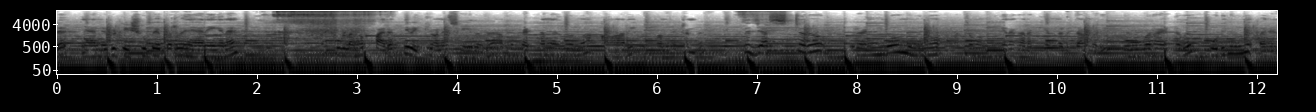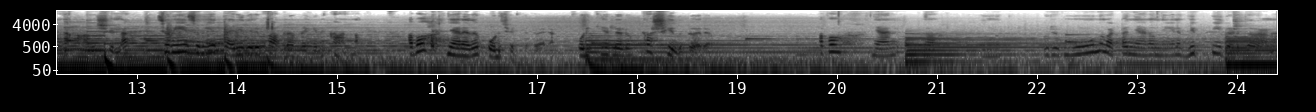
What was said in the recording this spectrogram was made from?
വേണ്ടിയിട്ട് ഞാനൊരു ടിഷ്യൂ പേപ്പറിൽ ഞാനിങ്ങനെ ഫുള്ളങ്ങ് പരത്തി വെക്കുകയാണ് ചെയ്തത്. അപ്പോൾ പെട്ടെന്ന് ഇതൊന്ന് ആറി വന്നിട്ടുണ്ട്. ഇത് ജസ്റ്റ് ഒരു രണ്ടോ മൂന്നോ വട്ടം ഇങ്ങനെ കറക്കി എടുത്താൽ മതി. ഓവറായിട്ട് അത് പൊടിഞ്ഞ് വരേണ്ട ആവശ്യമില്ല. ചെറിയ ചെറിയ തരിതരിപ്പ് അവിടെ അവിടെ ഇങ്ങനെ കാണണം. അപ്പോൾ ഞാനത് പൊടിച്ചെടുത്തിട്ട് വരാം. പൊടിക്കാനുള്ളൊരു ക്രഷ് ചെയ്തിട്ട് വരാം. അപ്പോൾ ഞാൻ ഒരു മൂന്ന് വട്ടം ഞാനൊന്ന് ഇങ്ങനെ വിപ്പ് ചെയ്തെടുത്തതാണ്.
